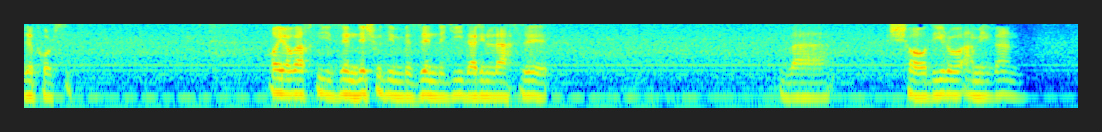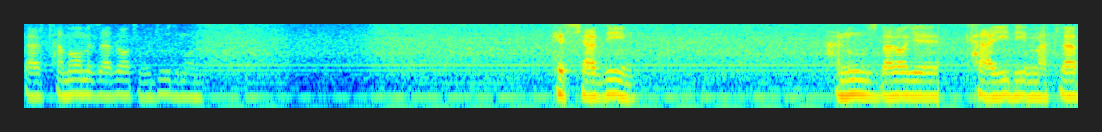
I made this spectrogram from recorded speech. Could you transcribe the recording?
بپرسید. آیا وقتی زنده شدیم به زندگی در این لحظه و شادی رو عمیقا در تمام ذرات وجودمون حس کردیم هنوز برای تایید این مطلب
